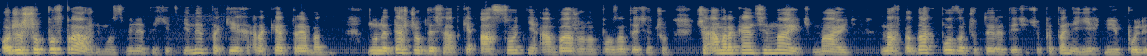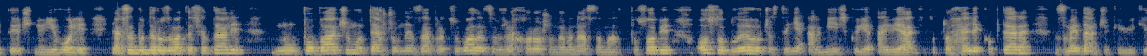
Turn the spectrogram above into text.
Отже, щоб по-справжньому змінити хід війни, таких ракет треба ну не те, щоб десятки, а сотні, а бажано поза тисячу. Чи американці мають? Мають. На складах поза 4 тисячі питання їхньої політичної волі. Як це буде розвиватися далі? Ну побачимо те, що вони запрацювали. Це вже хороша новина сама по собі, особливо в частині армійської авіації, тобто гелікоптери з майданчиків, які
